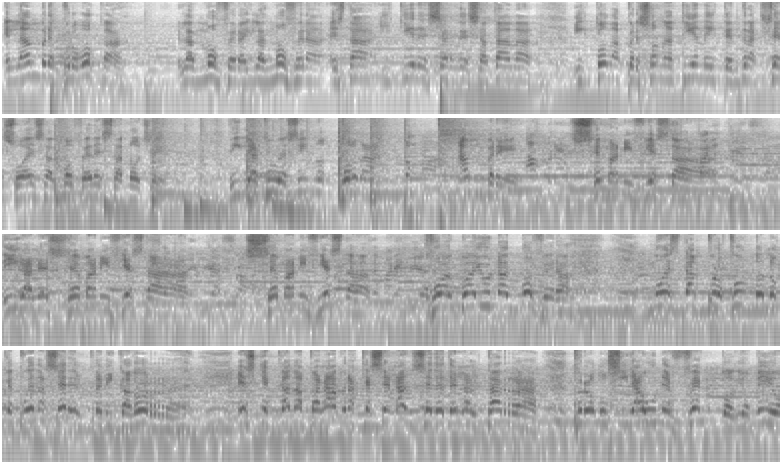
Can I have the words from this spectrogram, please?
El hambre provoca la atmósfera y la atmósfera está y quiere ser desatada y toda persona tiene y tendrá acceso a esa atmósfera esta noche. Dile a tu vecino, toda, hambre, se manifiesta. Dígale, se manifiesta. Se manifiesta. Cuando hay una atmósfera, no es tan profundo lo que pueda hacer el predicador es que cada palabra que se lance desde el altar producirá un efecto, Dios mío,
